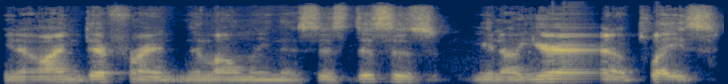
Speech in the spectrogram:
You know i'm different than loneliness. This this is you know you're in a place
